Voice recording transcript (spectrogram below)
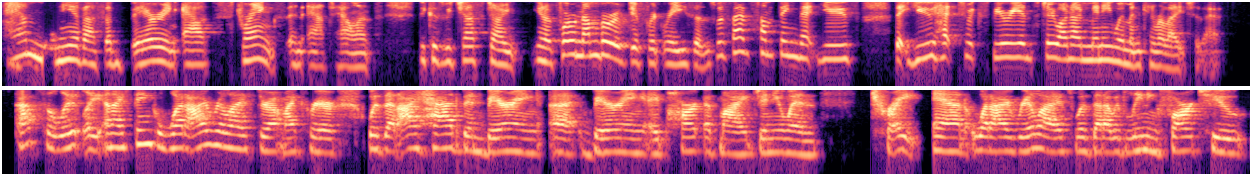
How many of us are burying our strengths and our talents because we just don't, you know, for a number of different reasons. Was that something that you've that you had to experience too? I know many women can relate to that. Absolutely. And I think what I realized throughout my career was that I had been burying uh, burying a part of my genuine trait. And what I realized was that I was leaning far too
